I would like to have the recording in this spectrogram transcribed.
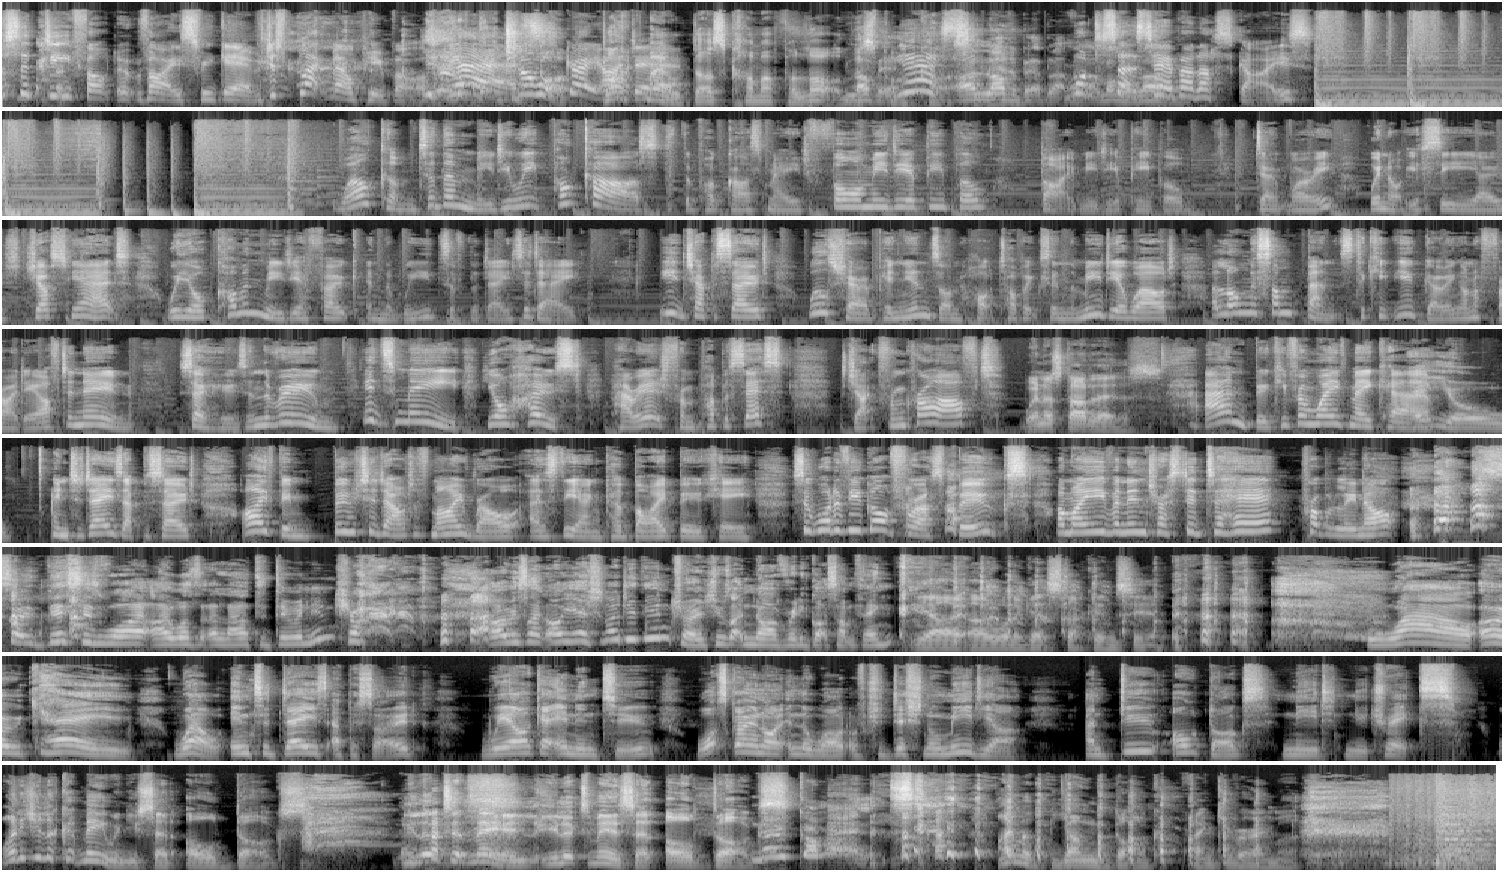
That's the default advice we give. Just blackmail people. Yeah, Do you know what? Great Blackmail idea. does come up a lot on Love this it. podcast. Yes. I love yeah. a bit of blackmail. What does that say about us, guys? Welcome to the Media Week podcast, the podcast made for media people by media people. Don't worry, we're not your CEOs just yet. We're your common media folk in the weeds of the day to day. Each episode, we'll share opinions on hot topics in the media world, along with some bents to keep you going on a Friday afternoon. So, who's in the room? It's me, your host, Harriet from Publicis, Jack from Craft, Buenas tardes. and Bukky from Wavemaker. Hey yo. In today's episode, I've been booted out of my role as the anchor by Bukky. So, what have you got for us, Books? Am I even interested to hear? Probably not. So this is why I wasn't allowed to do an intro. I was like, oh yeah, should I do the intro? And she was like, no, I've already got something. Yeah, I, I want to get stuck into it. Wow. Okay. Well, in today's episode, we are getting into what's going on in the world of traditional media. And do old dogs need new tricks? Why did you look at me when you said old dogs? You looked at me and you looked at me and said old dogs. No comments. I'm a young dog. Thank you very much.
